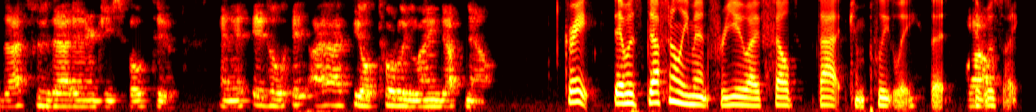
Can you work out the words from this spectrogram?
That's who that energy spoke to. And it, it'll, it, I I feel totally lined up now. Great. It was definitely meant for you. I felt that completely. That it was like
